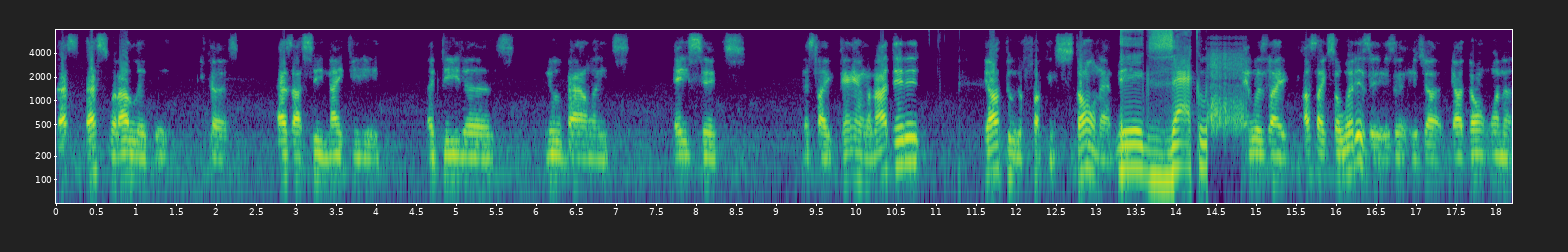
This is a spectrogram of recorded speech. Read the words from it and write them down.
That's that's what I live with because as I see Nike, Adidas, New Balance, Asics, it's like damn. When I did it, y'all threw the fucking stone at me. Exactly. It was like I was like, so what is it? Is it is y'all y'all don't want to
